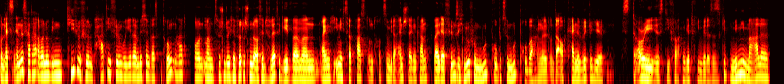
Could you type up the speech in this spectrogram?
Und letzten Endes hat er aber nur genug Tiefe für einen Partyfilm, wo jeder ein bisschen was getrunken hat und man zwischendurch eine Viertelstunde auf die Toilette geht, weil man eigentlich eh nichts verpasst und trotzdem wieder einsteigen kann, weil der Film sich nur von Mutprobe zu Mutprobe hangelt und da auch keine wirkliche Story ist, die vorangetrieben wird. Also es gibt minimale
